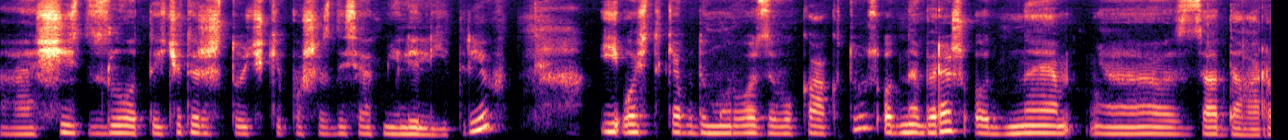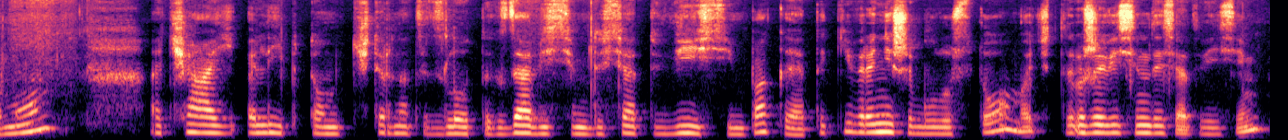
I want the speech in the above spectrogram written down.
Е, 6 злотих, 4 штучки по 60 мл. І ось таке буде морозиво кактус. Одне береш, одне е, задармо. Чай ліптом 14 злотих за 88 пакетиків. Раніше було 100, бачите, вже 88.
